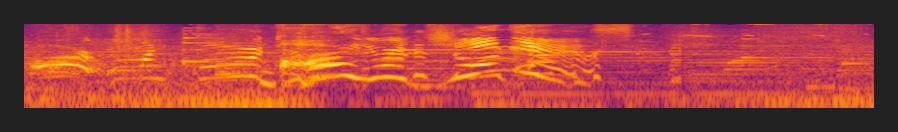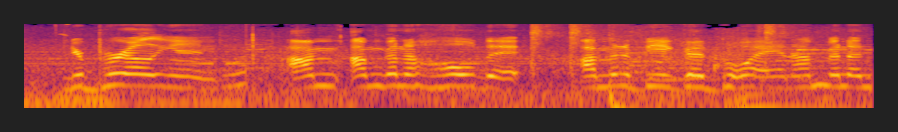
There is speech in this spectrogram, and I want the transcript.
car. Oh my god. Oh, you're ah, a genius. You're brilliant. I'm I'm gonna hold it. I'm gonna be a good boy and I'm gonna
